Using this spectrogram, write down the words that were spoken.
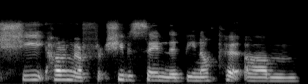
she, her and her, she was saying they'd been up at um,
